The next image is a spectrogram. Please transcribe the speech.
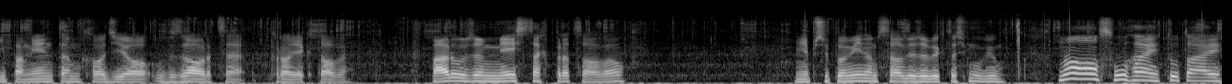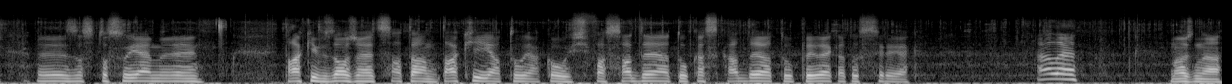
i pamiętam, chodzi o wzorce projektowe. W paru miejscach pracował. Nie przypominam sobie, żeby ktoś mówił: No, słuchaj, tutaj y, zastosujemy taki wzorzec, a tam taki, a tu jakąś fasadę, a tu kaskadę, a tu pyłek, a tu stryjek. Ale można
